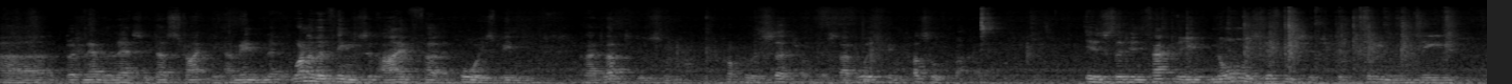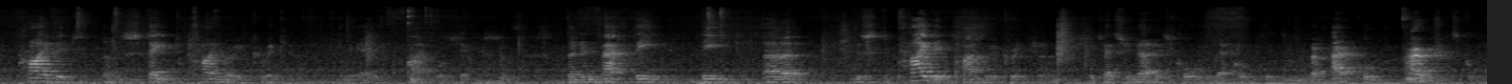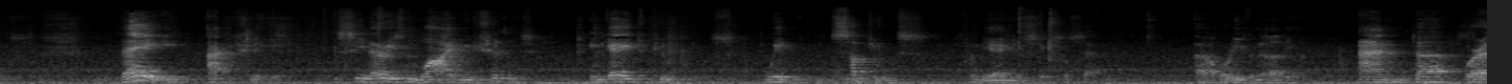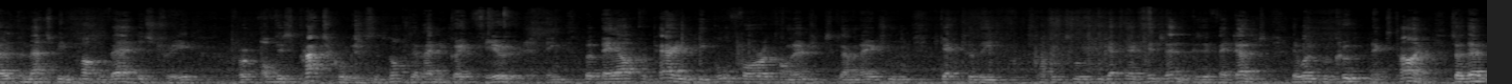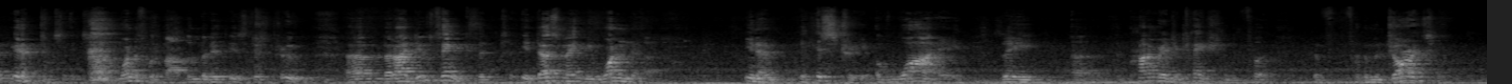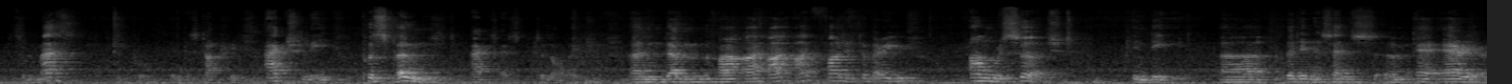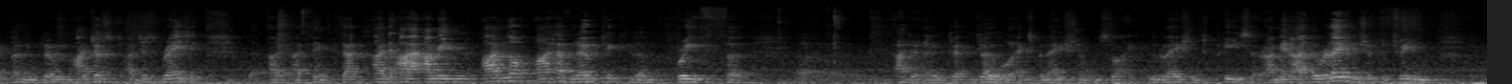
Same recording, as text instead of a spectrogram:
Uh, but nevertheless, it does strike me. I mean, one of the things that I've uh, always been, and I'd love to do some proper research on this, I've always been puzzled by, is that in fact the enormous differences between the private and state primary curriculum from the age of five or that in fact the, the, uh, the, s- the private primary curriculum, which as you know is called, they're called, called preparatory schools, they actually see no reason why we shouldn't engage pupils with subjects from the age of six or seven, uh, or even earlier. And uh, whereas, and that's been part of their history for obvious practical reasons, not because they've had any great theory or anything, but they are preparing people for a common entrance examination, get to the public schools and get their kids in, because if they don't, they won't recruit next time. So they're, you know, it's, it's wonderful about them, but it is just true. Um, but I do think that it does make me wonder, you know, the history of why the, uh, the primary education for the, for the majority, for the mass country, actually postponed access to knowledge. And um, I, I, I find it a very unresearched, indeed, uh, that in a sense um, a- area. And um, I just I just raise it. I, I think that I, I, I mean I'm not I have no particular brief. Uh, I don't know glo- global explanations like in relation to PISA. I mean I, the relationship between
